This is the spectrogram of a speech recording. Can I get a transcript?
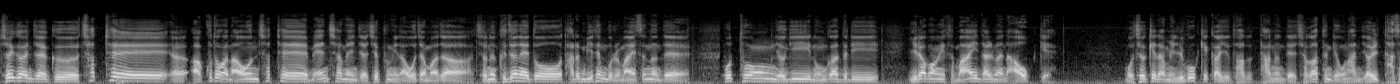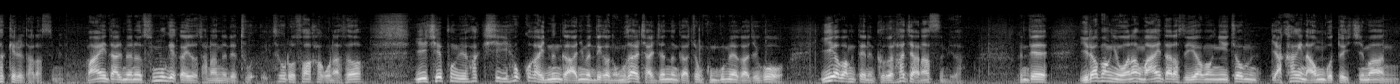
제가 이제 그 첫해 어, 아쿠도가 나온 첫해 맨 처음에 이제 제품이 나오자마자 저는 그 전에도 다른 미생물을 많이 썼는데 보통 여기 농가들이 일화방에서 많이 달면 아홉 개, 뭐 적게 달면 일곱 개까지도 다- 다는데 저 같은 경우는 한 열다섯 개를 달았습니다. 많이 달면 은 스무 개까지도 달았는데 투- 투로 수확하고 나서 이 제품이 확실히 효과가 있는가 아니면 내가 농사를 잘 짓는가 좀 궁금해 가지고 이화방 때는 그걸 하지 않았습니다. 근데 일화방이 워낙 많이 달아서 이화방이 좀 약하게 나온 것도 있지만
